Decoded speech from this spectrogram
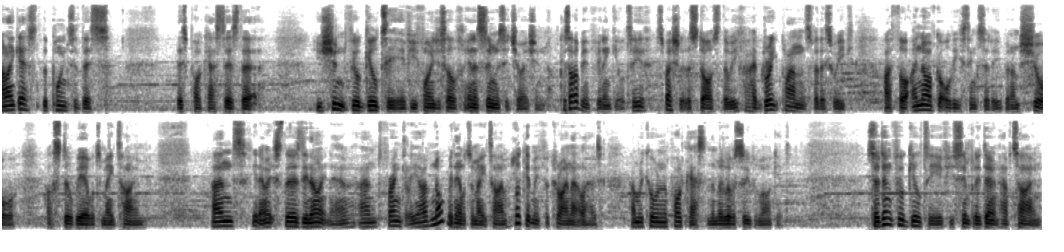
And I guess the point of this this podcast is that you shouldn't feel guilty if you find yourself in a similar situation. Because I've been feeling guilty, especially at the start of the week. I had great plans for this week. I thought, I know I've got all these things to do, but I'm sure I'll still be able to make time. And, you know, it's Thursday night now, and frankly, I've not been able to make time. Look at me for crying out loud. I'm recording a podcast in the middle of a supermarket. So don't feel guilty if you simply don't have time.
